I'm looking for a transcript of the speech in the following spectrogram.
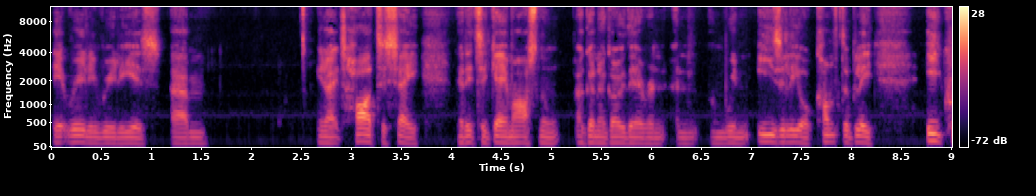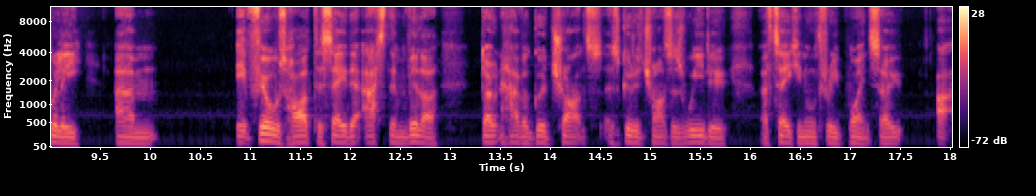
It really, really is. Um, you know, it's hard to say that it's a game Arsenal are going to go there and, and, and, win easily or comfortably. Equally, um, it feels hard to say that Aston Villa don't have a good chance, as good a chance as we do, of taking all three points. So I,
